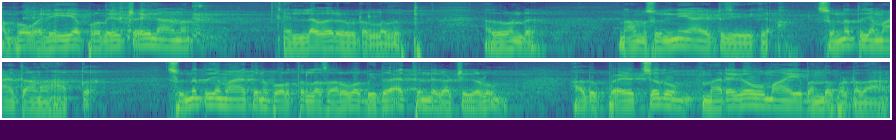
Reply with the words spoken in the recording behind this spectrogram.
അപ്പോൾ വലിയ പ്രതീക്ഷയിലാണ് എല്ലാവരും ഇവിടെ ഉള്ളത്. അതുകൊണ്ട് നാം സുന്നിയായിട്ട് ജീവിക്കുക. സുന്നത്ത് ജമായത്താണ് ഹക്ക്. സുന്നത്ത് ജമായത്തിന് പുറത്തുള്ള സർവ ബിദായത്തിന്റെ കക്ഷികളും അത് പഴച്ചതും നരകവുമായി ബന്ധപ്പെട്ടതാണ്.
